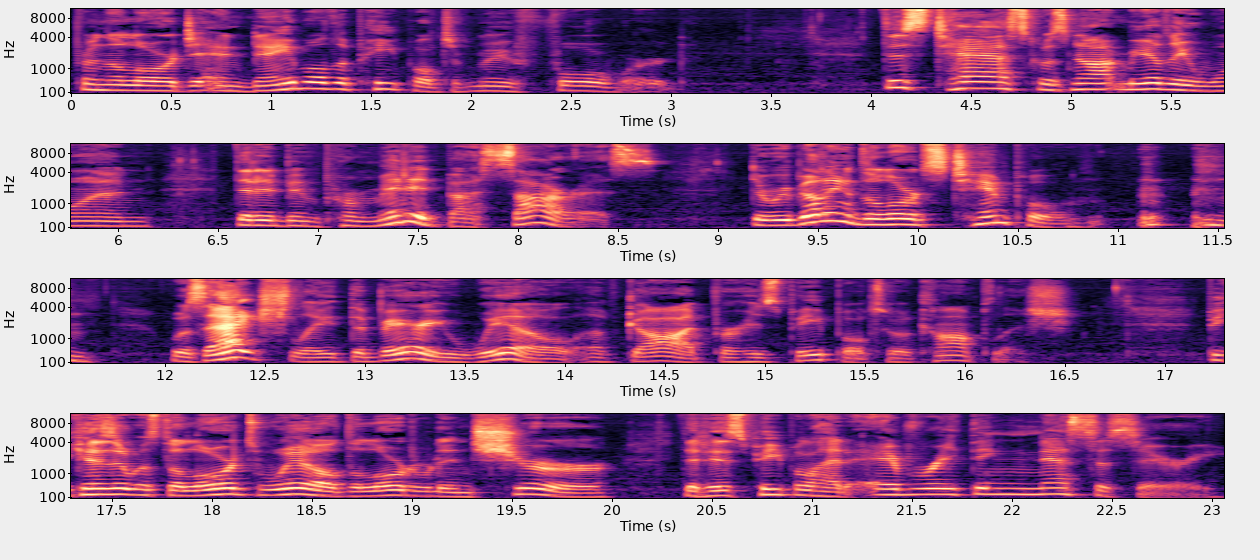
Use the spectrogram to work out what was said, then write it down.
from the Lord to enable the people to move forward. This task was not merely one that had been permitted by Cyrus, the rebuilding of the Lord's temple was actually the very will of God for his people to accomplish. Because it was the Lord's will, the Lord would ensure that his people had everything necessary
